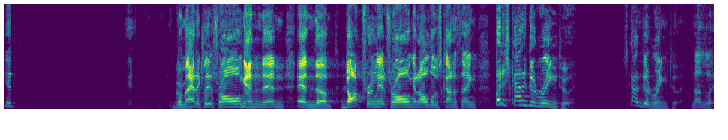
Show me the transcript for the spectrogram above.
it, grammatically it's wrong and, and, and uh, doctrinally it's wrong and all those kind of things, but it's got a good ring to it. It's got a good ring to it, nonetheless.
